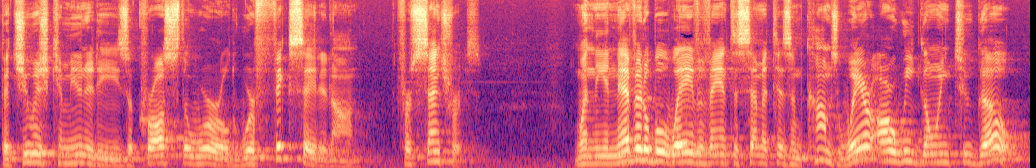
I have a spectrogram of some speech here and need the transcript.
that Jewish communities across the world were fixated on for centuries. When the inevitable wave of anti Semitism comes, where are we going to go?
